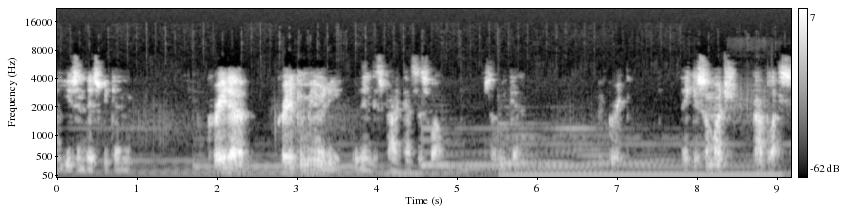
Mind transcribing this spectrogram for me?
uh, using this, we can create a create a community within this podcast as well, so we can be great. Thank you so much. God bless.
